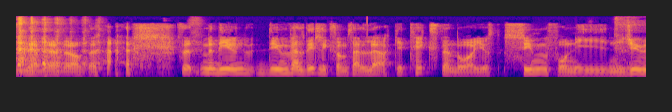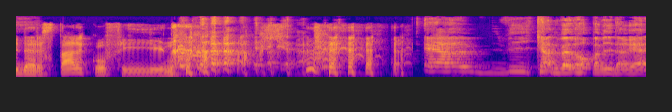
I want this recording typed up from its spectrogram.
när jag bränner av den här. Så, men det är ju en, det är en väldigt liksom så här lökig text ändå. Just symfonin, ljuder stark och fin. eh, vi kan väl hoppa vidare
